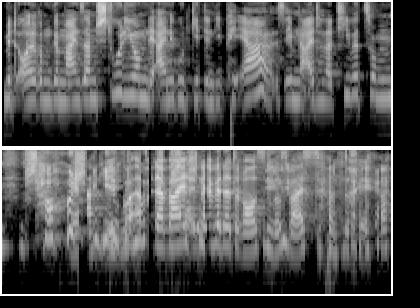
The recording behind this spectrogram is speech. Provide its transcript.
mit eurem gemeinsamen Studium. Der eine gut geht in die PR, ist eben eine Alternative zum Schauspiel. Ja, da war ich schnell wieder draußen, das weißt du, Andrea.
